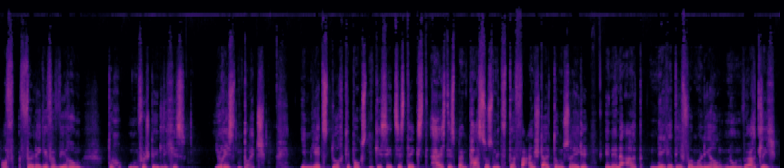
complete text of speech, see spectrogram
auf völlige Verwirrung durch unverständliches Juristendeutsch. Im jetzt durchgeboxten Gesetzestext heißt es beim Passus mit der Veranstaltungsregel in einer Art Negativformulierung nun wörtlich,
